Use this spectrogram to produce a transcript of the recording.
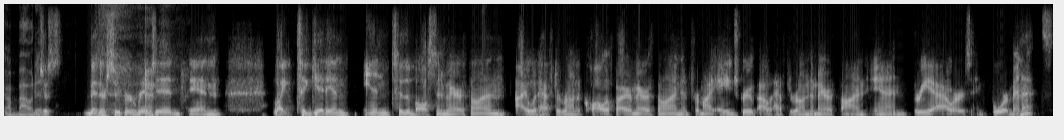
about it. just they're they're super rigid and like to get in into the Boston Marathon, I would have to run a qualifier marathon, and for my age group, I would have to run the marathon in three hours and four minutes,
